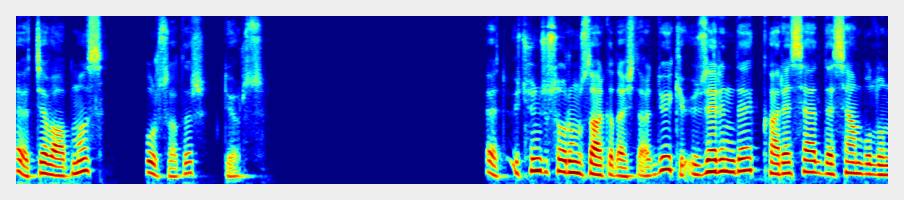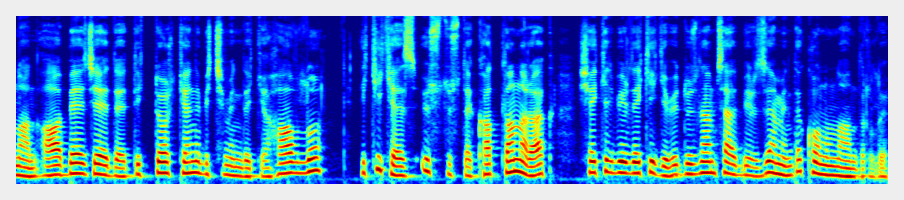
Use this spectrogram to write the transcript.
Evet cevabımız Bursa'dır diyoruz. Evet, üçüncü sorumuz arkadaşlar diyor ki üzerinde karesel desen bulunan ABCD dikdörtgeni biçimindeki havlu iki kez üst üste katlanarak şekil 1'deki gibi düzlemsel bir zeminde konumlandırılıyor.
